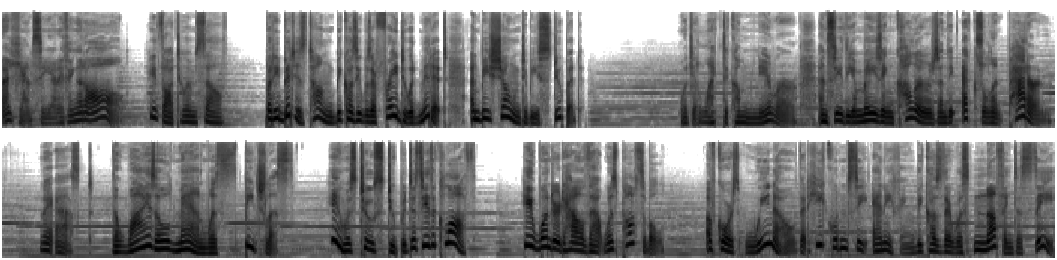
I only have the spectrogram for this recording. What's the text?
I can't see anything at all, he thought to himself. But he bit his tongue because he was afraid to admit it and be shown to be stupid. Would you like to come nearer and see the amazing colors and the excellent pattern? They asked. The wise old man was speechless. He was too stupid to see the cloth. He wondered how that was possible. Of course, we know that he couldn't see anything because there was nothing to see.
